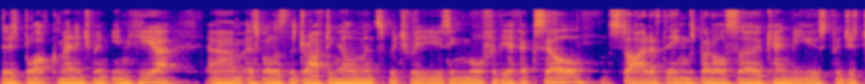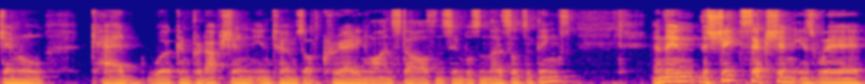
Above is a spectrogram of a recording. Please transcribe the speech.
there's block management in here, um, as well as the drafting elements, which we're using more for the FXL side of things, but also can be used for just general CAD work and production in terms of creating line styles and symbols and those sorts of things. And then the sheet section is where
